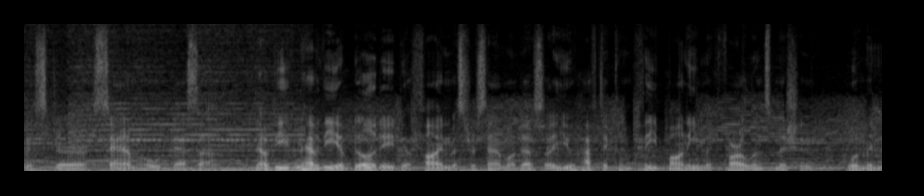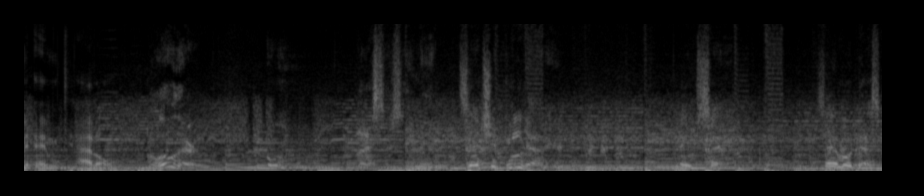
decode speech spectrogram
Mr. Sam Odessa. Now, to even have the ability to find Mr. Sam Odessa, you have to complete Bonnie MacFarlane's mission, Women and Cattle. Hello there. Ooh, nice to see me. Sentient being out here. Name's Sam. Sam Odessa.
